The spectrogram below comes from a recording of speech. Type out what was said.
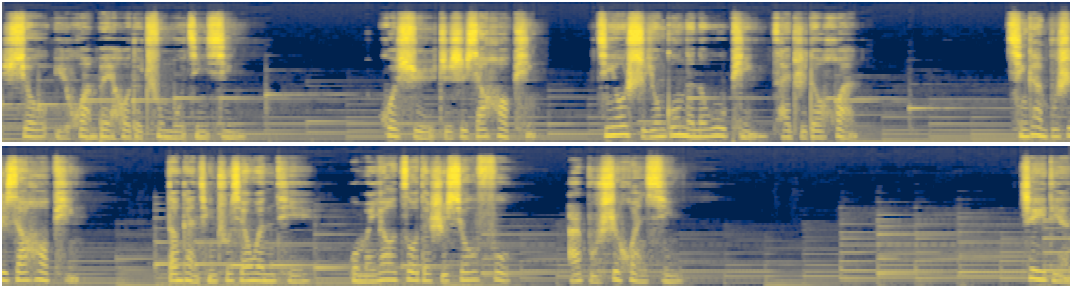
修与换背后的触目惊心。或许只是消耗品，仅有使用功能的物品才值得换。情感不是消耗品，当感情出现问题，我们要做的是修复，而不是换新。这一点，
